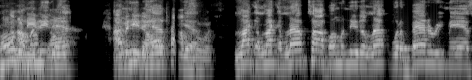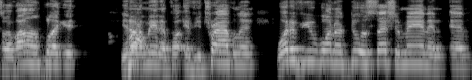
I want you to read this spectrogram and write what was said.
They ain't I'm gonna gonna need need to have- I'm gonna need need to a whole have- power yeah. source. like a like a laptop. I'm gonna need a lap with a battery, man. So if I unplug it, you know what I mean. If uh, if you're traveling, what if you want to do a session, man, and and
